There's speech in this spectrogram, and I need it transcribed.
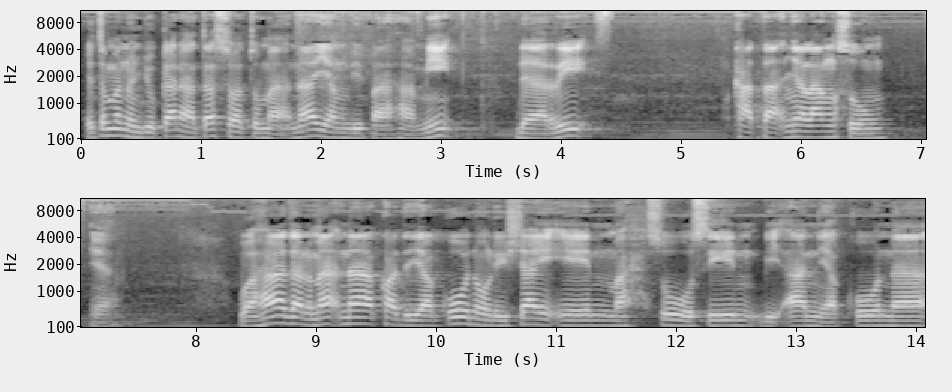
itu menunjukkan atas suatu makna yang dipahami dari katanya langsung ya. Wa hadzal makna qad yakunu li syai'in mahsusin bi an yakuna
